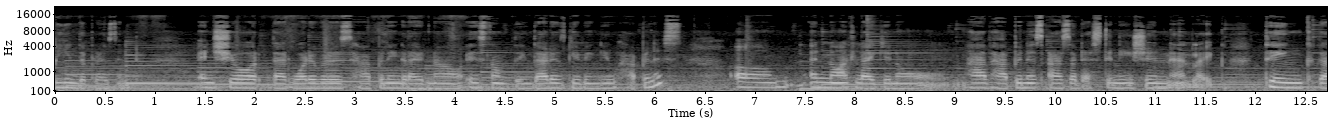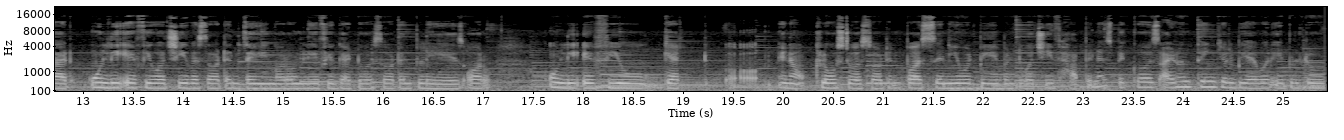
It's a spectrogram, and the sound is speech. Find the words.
be in the present ensure that whatever is happening right now is something that is giving you happiness um, and not like you know have happiness as a destination and like think that only if you achieve a certain thing or only if you get to a certain place or only if you get uh, you know close to a certain person you would be able to achieve happiness because i don't think you'll be ever able to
